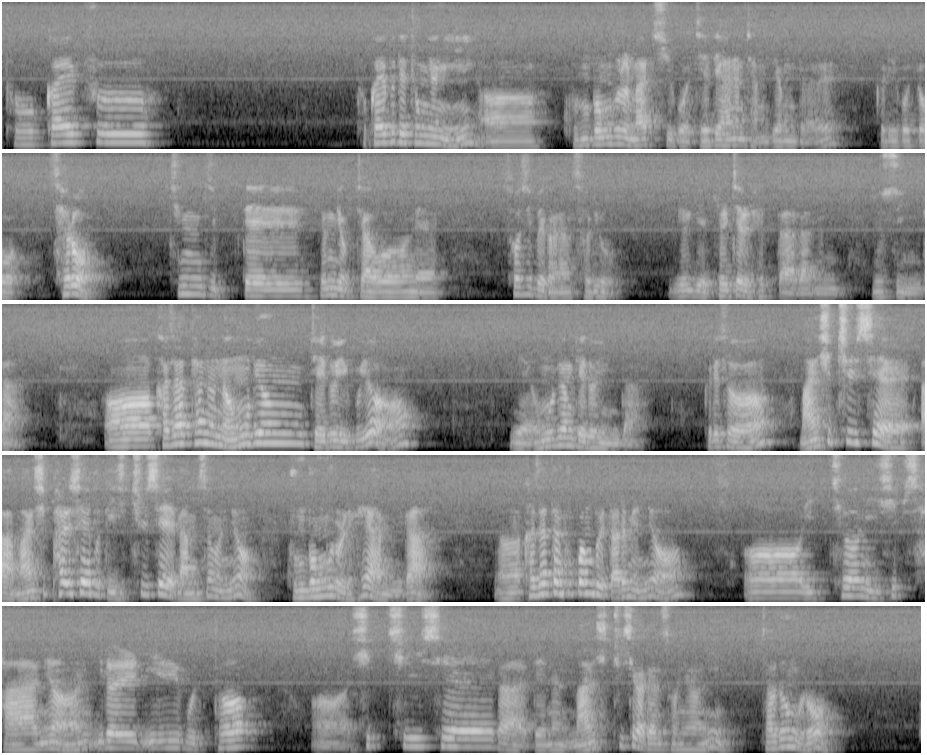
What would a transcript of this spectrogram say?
토카예프, 토카예프 대통령이, 어, 군복무를 마치고 제대하는 장병들, 그리고 또 새로 징집될 병력 자원의 소집에 관한 서류, 여기에 결재를 했다라는 뉴스입니다. 어, 카자흐스탄은 의무병 제도이고요. 예, 의무병 제도입니다. 그래서 만 17세, 아, 만 18세부터 27세 남성은요, 군복무를 해야 합니다. 어, 카자흐스탄 국방부에 따르면요, 어, 2024년 1월 1일부터 어, 17세가 되는, 만 17세가 된 소년이 자동으로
